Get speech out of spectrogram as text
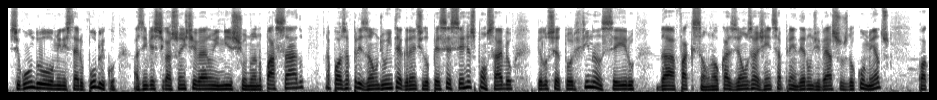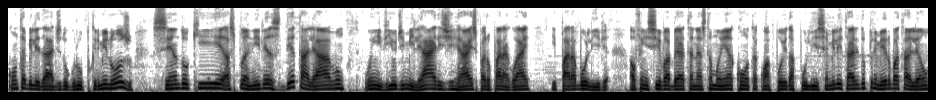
Segundo o Ministério Público, as investigações tiveram início no ano passado, após a prisão de um integrante do PCC responsável pelo setor financeiro da facção. Na ocasião, os agentes apreenderam diversos documentos com a contabilidade do grupo criminoso, sendo que as planilhas detalhavam o envio de milhares de reais para o Paraguai e para a Bolívia. A ofensiva aberta nesta manhã conta com apoio da Polícia Militar e do 1 Batalhão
